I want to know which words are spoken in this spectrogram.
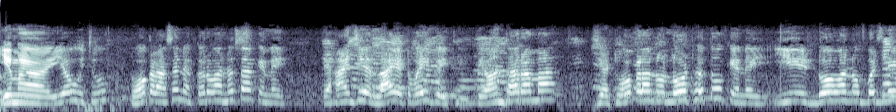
એમાં એવું છું ઢોકળા છે ને કરવા નતા કે નહીં? તે જે લાઈટ વહી ગઈ હતી. તે અંધારામાં જે ઢોકળાનો લોટ હતો કે નહીં એ ડોવાનો બદલે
